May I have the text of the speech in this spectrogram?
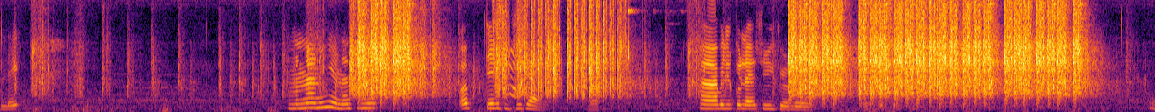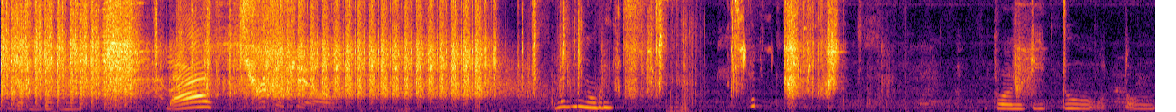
और जल्दी कर ले मना नहीं है ना तुम्हें? अब तेरे पीछे से आए हाँ? हाँ बिल्कुल ऐसे ही कर लो ट्वेंटी टू तो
